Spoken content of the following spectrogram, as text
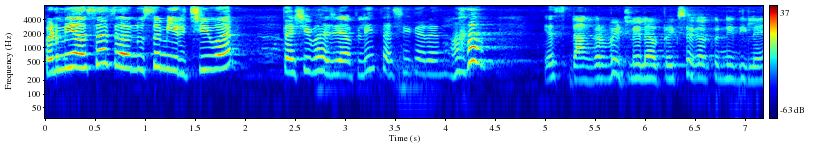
पण मी असंच नुसतं मिरचीवर तशी भाजी आपली तशी करेन. येस डांगर भेटलेल्या अपेक्षा काकूंनी दिले.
